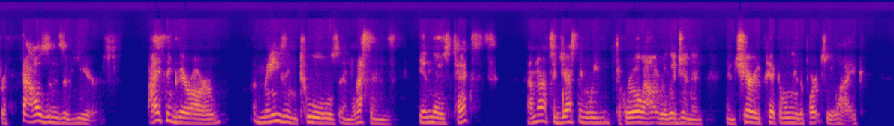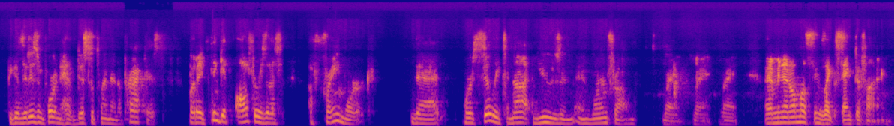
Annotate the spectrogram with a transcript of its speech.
for thousands of years. I think there are amazing tools and lessons in those texts I'm not suggesting we throw out religion and, and cherry pick only the parts we like, because it is important to have discipline and a practice. But I think it offers us a framework that we're silly to not use and, and learn from. Right, right, right. I mean, it almost seems like sanctifying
